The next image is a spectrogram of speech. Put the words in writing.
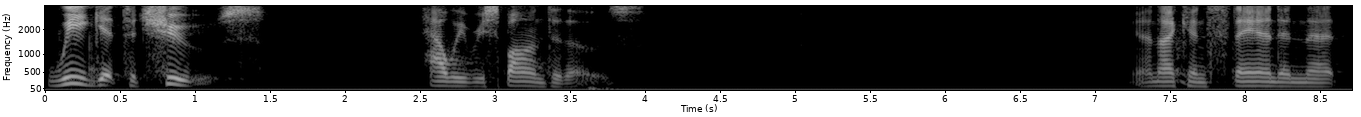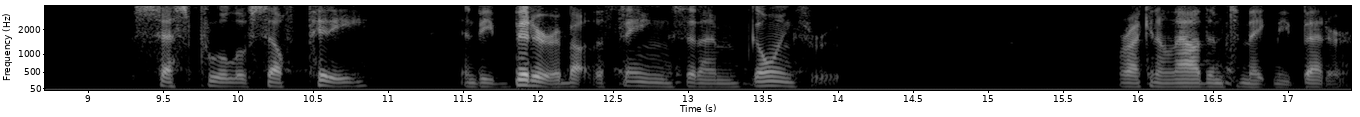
we get to choose how we respond to those. And I can stand in that cesspool of self pity and be bitter about the things that I'm going through, or I can allow them to make me better.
